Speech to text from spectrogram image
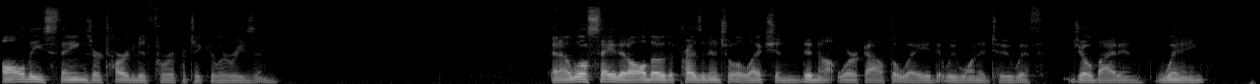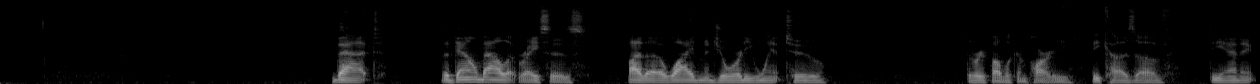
all these things are targeted for a particular reason. And I will say that although the presidential election did not work out the way that we wanted to, with Joe Biden winning, that the down ballot races by the wide majority went to the Republican Party because of the annex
